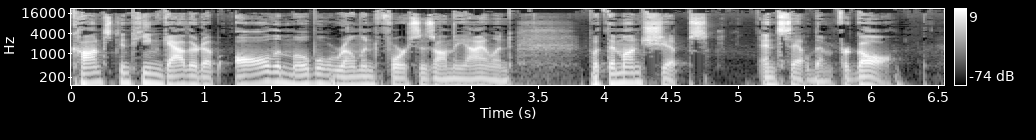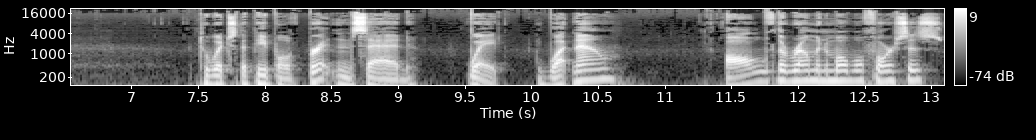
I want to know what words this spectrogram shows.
Constantine gathered up all the mobile Roman forces on the island, put them on ships, and sailed them for Gaul. To which the people of Britain said, Wait, what now? All of the Roman mobile forces?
